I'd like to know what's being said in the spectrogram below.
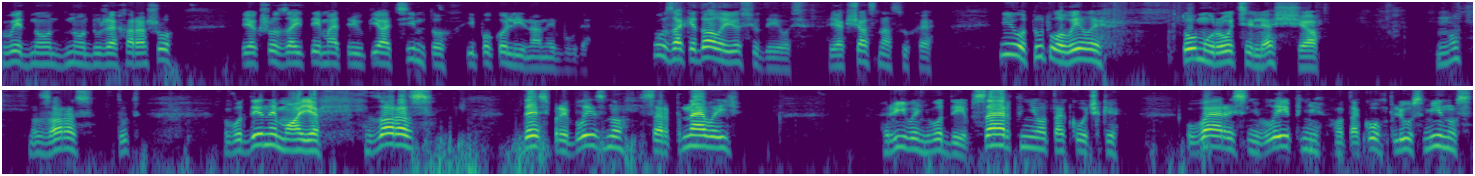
видно дно дуже хорошо, якщо зайти метрів 5-7, то і по коліна не буде. Ну, закидали його сюди, ось, як час на сухе. І отут ловили в тому році ляща. Ну, зараз тут води немає. Зараз десь приблизно серпневий рівень води. В серпні отакочки, у вересні, в липні, отако плюс-мінус,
